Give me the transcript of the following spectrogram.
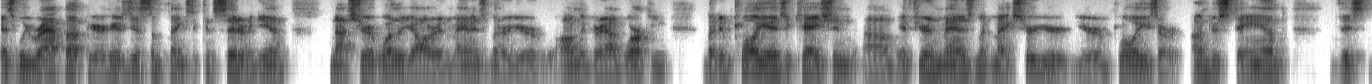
As we wrap up here, here's just some things to consider. And again, not sure whether y'all are in management or you're on the ground working, but employee education, um, if you're in management, make sure your, your employees are understand this,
